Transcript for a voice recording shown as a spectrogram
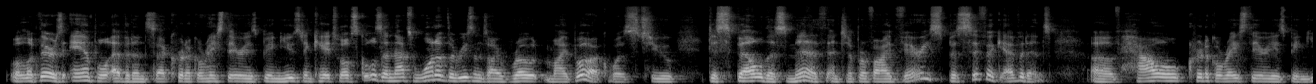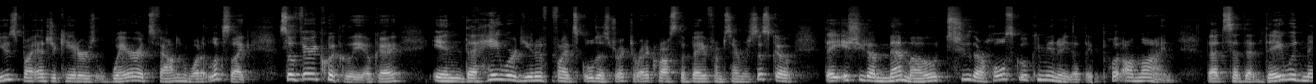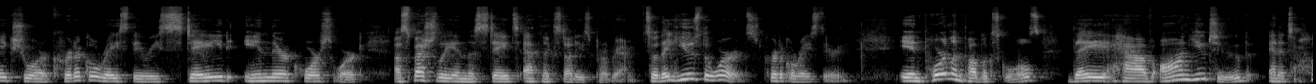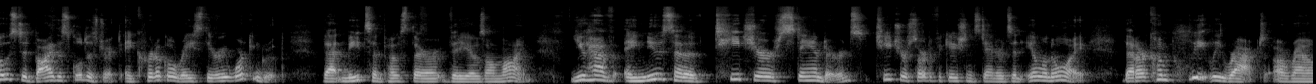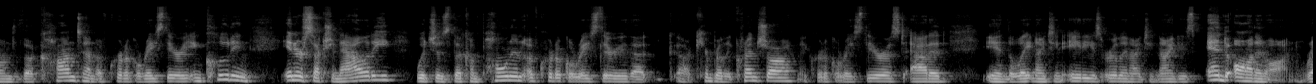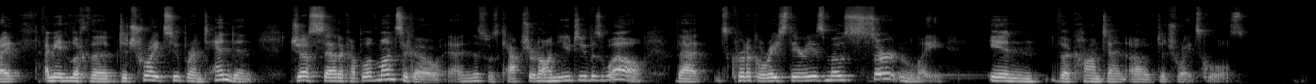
Well, look, there's ample evidence that critical race theory is being used in K-12 schools, and that's one of the reasons I wrote my book was to dispel this myth and to provide very specific evidence of how critical race theory is being used by educators, where it's found, and what it looks like. So, very quickly, okay, in the Hayward Unified School District, right across the bay from San Francisco, they issued a memo to their whole school community that they put online that said that they would make sure critical race theory stayed in their coursework, especially in the state's ethnic studies program. So, they used the words critical race theory. In Portland Public Schools, they have on YouTube, and it's hosted by the school district, a critical race theory working group that meets and posts their videos online you have a new set of teacher standards, teacher certification standards in Illinois that are completely wrapped around the content of critical race theory, including intersectionality, which is the component of critical race theory that uh, Kimberlé Crenshaw, a critical race theorist, added in the late 1980s, early 1990s, and on and on, right? I mean, look, the Detroit superintendent just said a couple of months ago, and this was captured on YouTube as well, that critical race theory is most certainly in the content of Detroit schools.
